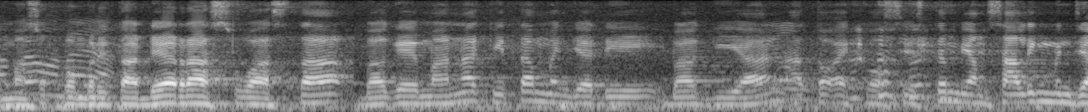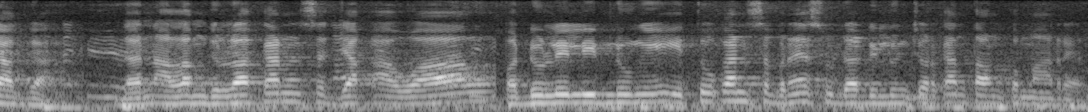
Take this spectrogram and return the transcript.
termasuk pemerintah daerah, swasta, bagaimana kita menjadi bagian atau ekosistem yang saling menjaga. Dan alhamdulillah kan sejak awal peduli lindungi itu kan sebenarnya sudah diluncurkan tahun kemarin.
